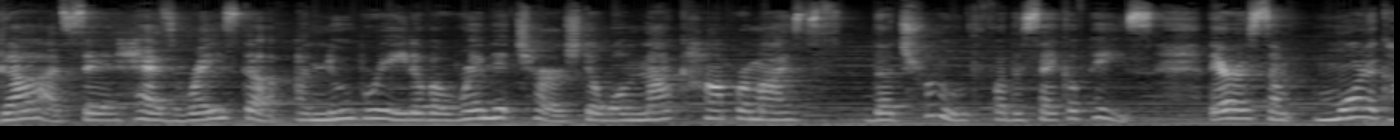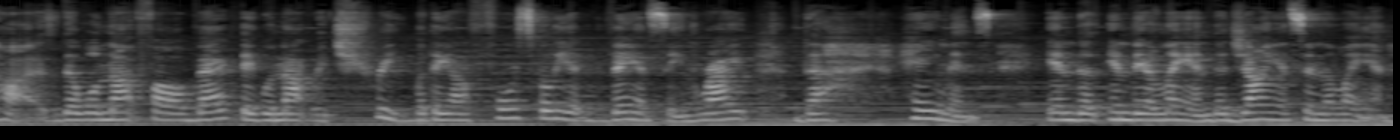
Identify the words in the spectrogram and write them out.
God said, has raised up a new breed of a remnant church that will not compromise the truth for the sake of peace. There are some Mordecai's that will not fall back, they will not retreat, but they are forcefully advancing, right? The Hamans in the in their land, the giants in the land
